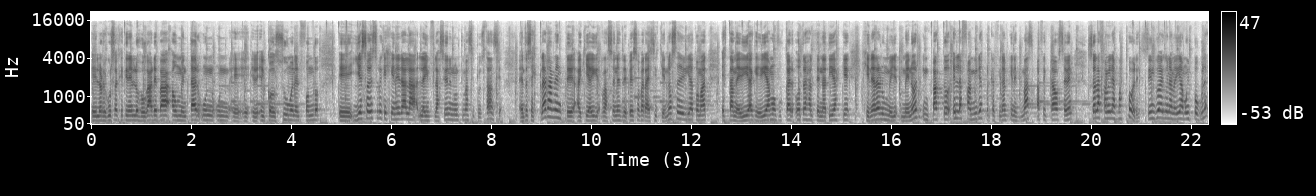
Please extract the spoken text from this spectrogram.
eh, los recursos que tienen los hogares, va a aumentar un, eh, el, consumo en el fondo. Eh, y eso es lo que genera la, la inflación en últimas circunstancias. Entonces, claramente aquí hay razones de peso para decir que no se debía tomar esta medida, que debíamos buscar otras alternativas que generan un menor impacto en las familias, porque al final quienes más afectados se ven son las familias más pobres. Sin duda que es una medida muy popular,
